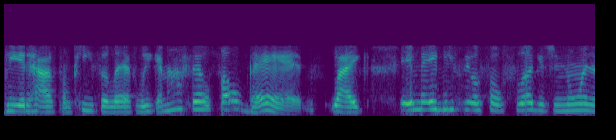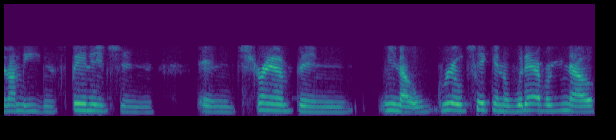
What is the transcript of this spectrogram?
did have some pizza last week and I felt so bad. Like it made me feel so sluggish knowing that I'm eating spinach and and shrimp and you know grilled chicken or whatever you know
